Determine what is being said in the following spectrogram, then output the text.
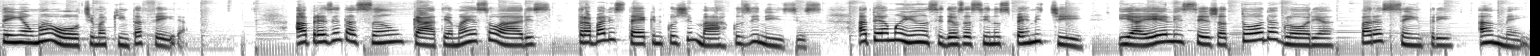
Tenha uma ótima quinta-feira. Apresentação: Kátia Maia Soares. Trabalhos técnicos de Marcos Vinícius. Até amanhã, se Deus assim nos permitir. E a Ele seja toda a glória, para sempre. Amém.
